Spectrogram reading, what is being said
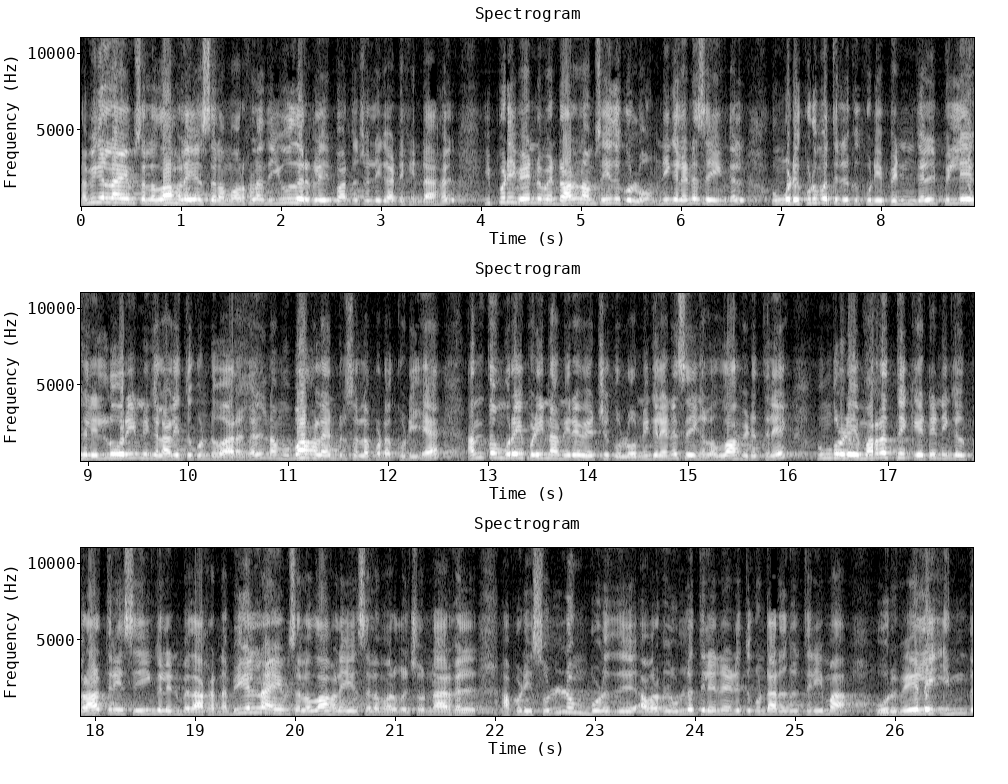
நபிகள் நாயம் ஸல்லல்லாஹு அலைஹி வஸல்லம் அவர்கள் அந்த யூதர்களை பார்த்து சொல்லி காட்டுகின்றார்கள் இப்படி வேண்டுமென்றால் நாம் செய்து கொள்வோம். நீங்கள் என்ன செய்யுங்கள்? உங்களுடைய குடும்பத்தில் இருக்கக்கூடிய பெண்கள் பிள்ளைகள் எல்லோரையும் நீங்கள் அழைத்து கொண்டு வாருங்கள். நாம் முபாகலா என்று சொல்லப்படக்கூடிய அந்த முறைப்படி நாம் நிறைவேற்றிக் கொள்வோம். நீங்கள் என்ன செய்யுங்கள்? அல்லாஹ்விடத்திலே உங்களுடைய மரணத்தை கேட்டு நீங்கள் பிரார்த்தனை செய்யுங்கள் என்பதாக நபிகள் நாயம் ஸல்லல்லாஹு அலைஹி வஸல்லம் அவர்கள் சொன்னார்கள். அப்படி சொல்லும் பொழுது அவர்கள் உள்ளத்தில் என்ன எடுத்துக் கொண்டார்கள் தெரியுமா? ஒருவேளை இந்த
